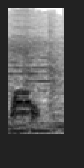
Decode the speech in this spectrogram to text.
Whoa!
